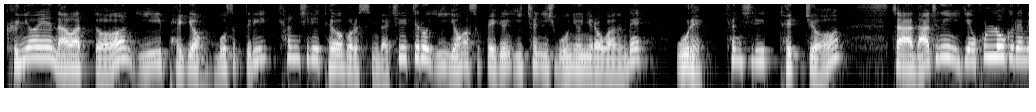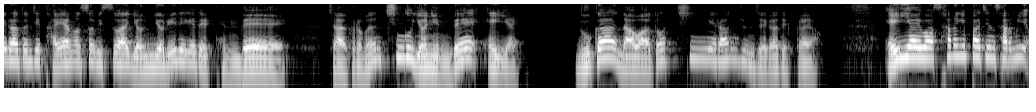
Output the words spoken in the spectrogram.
그녀에 나왔던 이 배경 모습들이 현실이 되어버렸습니다. 실제로 이 영화 속 배경이 2025년이라고 하는데 올해 현실이 됐죠. 자, 나중에 이게 홀로그램이라든지 다양한 서비스와 연결이 되게 될 텐데, 자, 그러면 친구 연인 대 AI. 누가 나와 더 친밀한 존재가 될까요? AI와 사랑에 빠진 사람이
